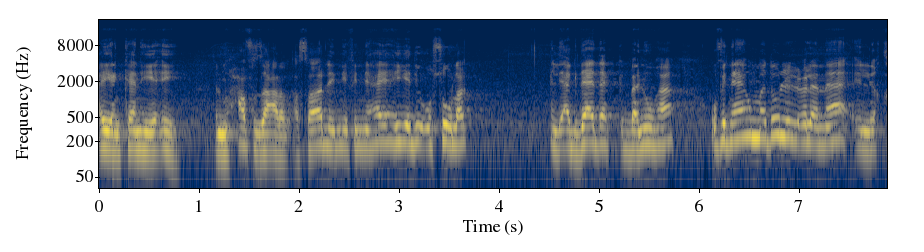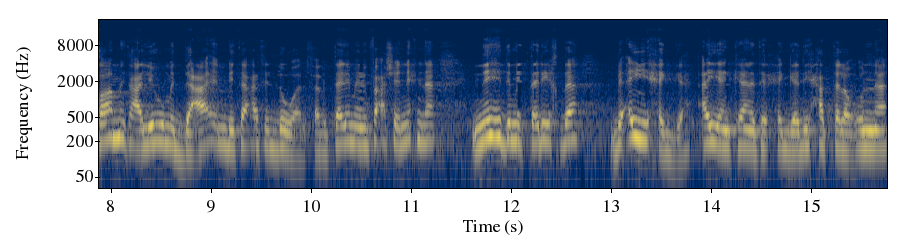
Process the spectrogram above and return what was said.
ايا كان هي إيه؟ المحافظة على الآثار لأن في النهاية هي دي أصولك اللي اجدادك بنوها وفي النهاية هم دول العلماء اللي قامت عليهم الدعائم بتاعة الدول. فبالتالي ما ينفعش إن إحنا نهدم التاريخ ده بأي حجة ايا كانت الحجة دي. حتى لو قلنا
